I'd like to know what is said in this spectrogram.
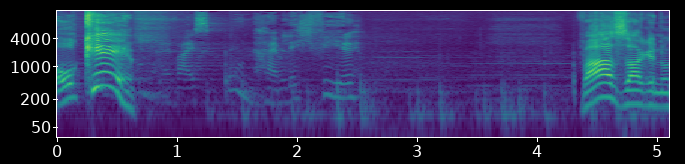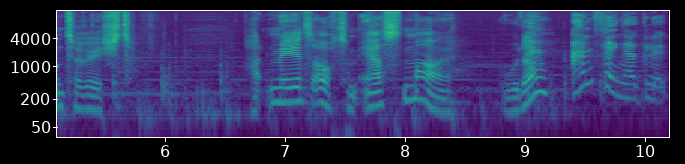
Okay. Er weiß unheimlich viel. Wahrsagenunterricht. Hatten wir jetzt auch zum ersten Mal, oder? Anfängerglück.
